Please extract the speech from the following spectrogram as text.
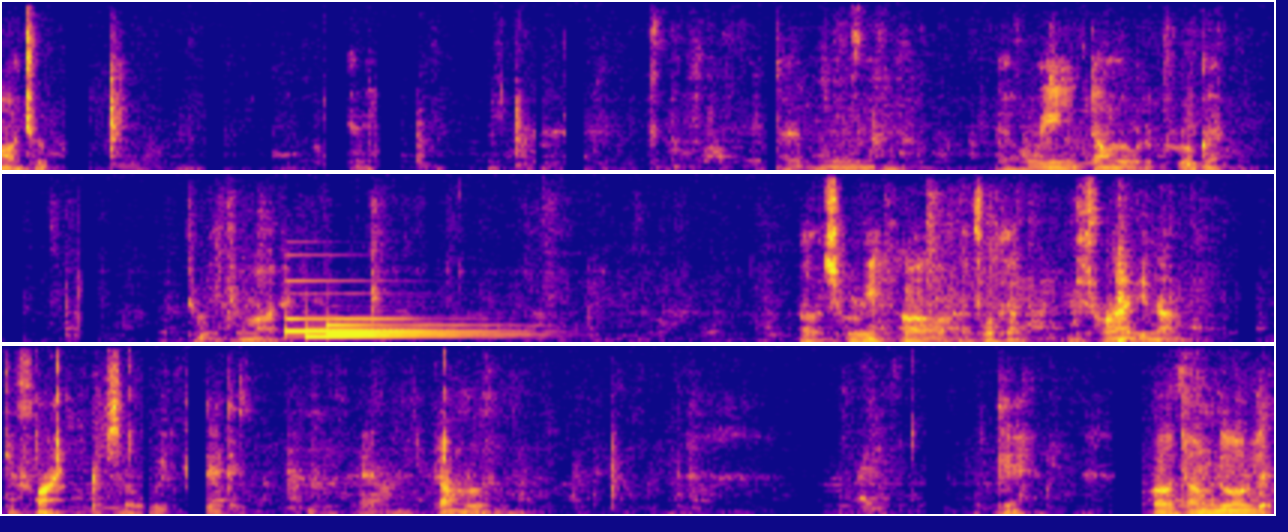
module and we download the program to HMI. Uh, sorry, uh, I forgot this one I did not define, so we did it and download. Okay, uh, download. Let,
